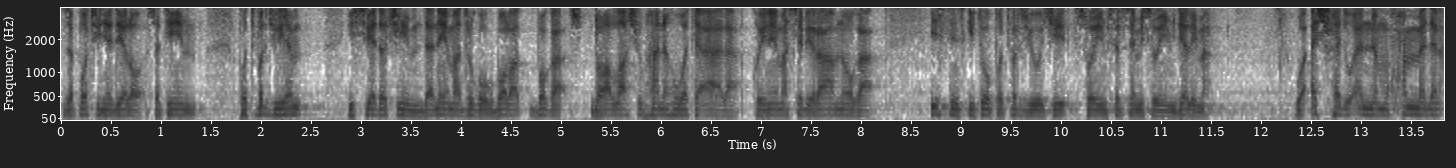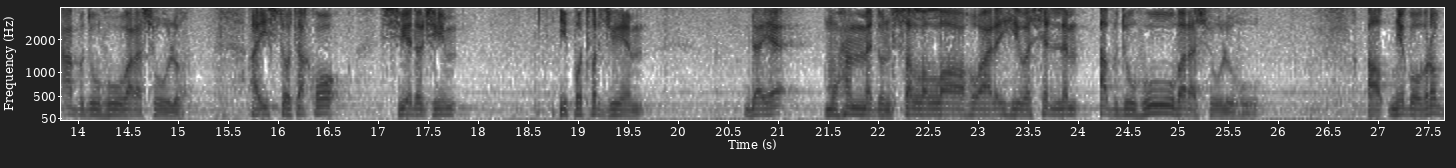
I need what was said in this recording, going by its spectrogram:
započinje dijelo sa tim. Potvrđujem i svjedočim da nema drugog bola, Boga do Allah subhanahu wa ta'ala koji nema sebi ravnoga istinski to potvrđujući svojim srcem i svojim djelima. Wa ashhadu anna muhammadan abduhu wa rasuluh. A isto tako svjedočim i potvrđujem da je Muhammedun sallallahu alaihi wa sallam abduhu wa rasuluhu. Al njegov rob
